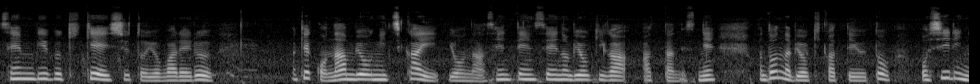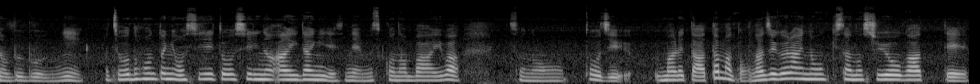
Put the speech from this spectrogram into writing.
線微部気軽種と呼ばれる結構難病に近いような先天性の病気があったんですね。どんな病気かっていうとお尻の部分にちょうど本当にお尻とお尻の間にですね息子の場合はその当時生まれた頭と同じぐらいの大きさの腫瘍があって、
